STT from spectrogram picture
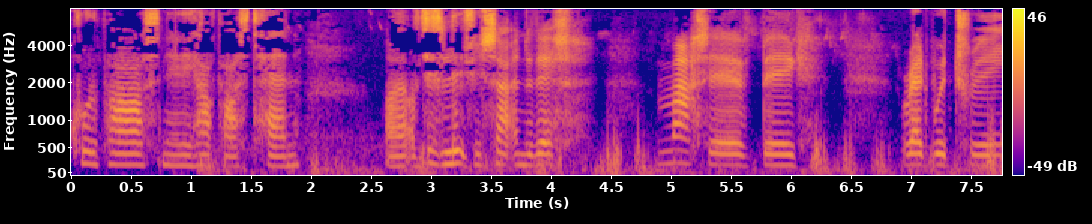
quarter past, nearly half past 10. Uh, I've just literally sat under this massive, big redwood tree.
